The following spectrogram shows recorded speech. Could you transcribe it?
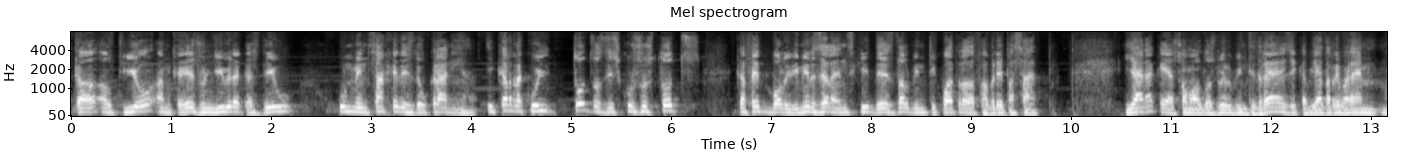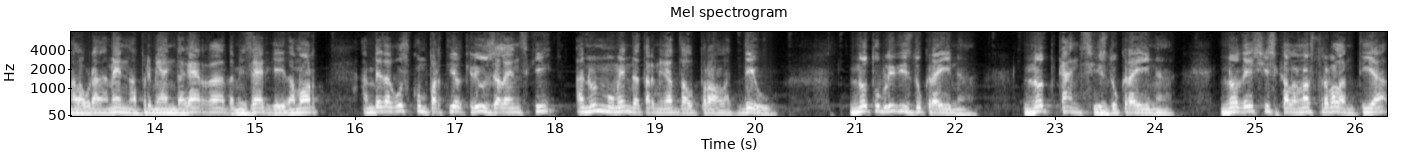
que el tió em cagués un llibre que es diu Un mensaje des d'Ucrània i que recull tots els discursos, tots, que ha fet Volodymyr Zelensky des del 24 de febrer passat. I ara, que ja som al 2023 i que aviat arribarem, malauradament, al primer any de guerra, de misèria i de mort, em ve de gust compartir el que diu Zelensky en un moment determinat del pròleg. Diu, no t'oblidis d'Ucraïna, no et cansis d'Ucraïna, no deixis que la nostra valentia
